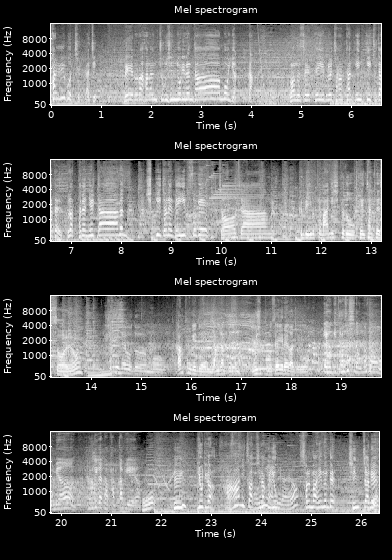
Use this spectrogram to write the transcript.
팔보채까지 내로라 하는 중식 요리는 다 모였다. 어느새 테이블을 장악한 인기 주자들 그렇다면 일단은 식기 전에 내 입속에 저장. 근데 이렇게 많이 시켜도 괜찮겠어요? 칠리새우든 뭐 깐풍기든 양장기든 50% 세일해가지고 여기 5시 넘어서 오면 우리가 다 밥값이에요. 어? 응? 요리가 전이 요 아니라요? 설마 했는데 진짜네?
